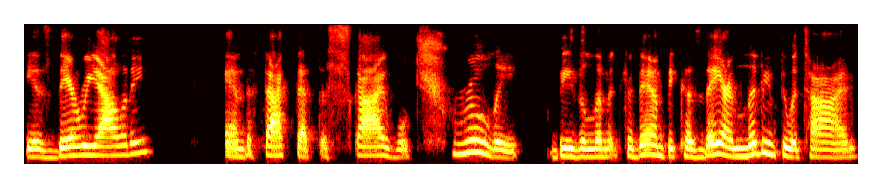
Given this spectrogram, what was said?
is their reality and the fact that the sky will truly be the limit for them because they are living through a time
